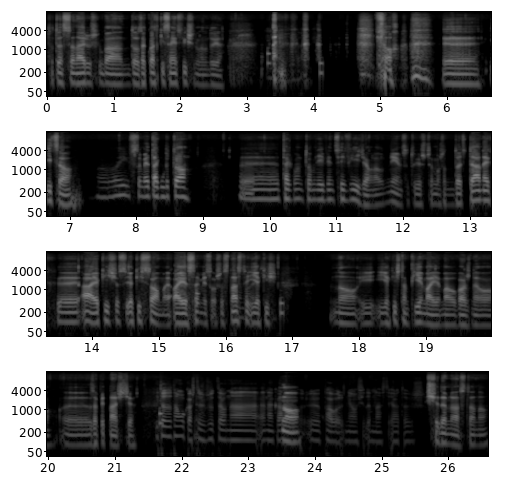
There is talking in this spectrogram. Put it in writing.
to ten scenariusz chyba do zakładki science fiction ląduje. No, tak. No e, i co? No i w sumie tak by to, e, tak bym to mniej więcej widział. No, nie wiem, co tu jeszcze można dodać. Danych, e, a jakieś, jakieś są. ISM jest o 16 i jakiś, no i, i jakieś tam PMI mało ważne o, e, za 15. I to, co tam Łukasz też wrzucał na, na kanał y, Powell, nie o 17, ale to już 17, no.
